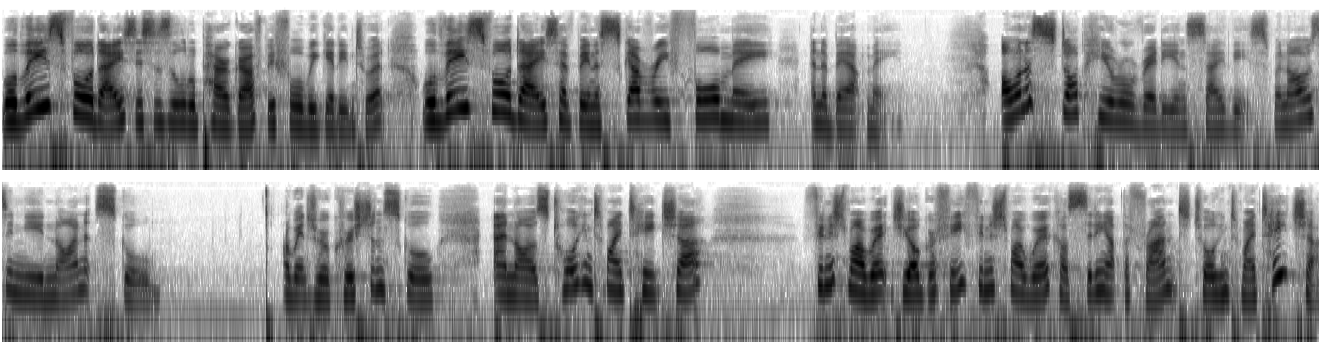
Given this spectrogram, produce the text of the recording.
Well, these four days, this is a little paragraph before we get into it. Well, these four days have been a discovery for me and about me. I want to stop here already and say this. When I was in year nine at school, I went to a Christian school and I was talking to my teacher, finished my work, geography, finished my work. I was sitting up the front talking to my teacher.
